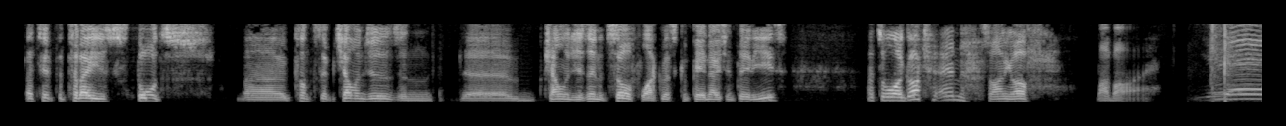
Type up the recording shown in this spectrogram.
that's it for today's thoughts, uh, concept challenges, and uh, challenges in itself. Like let's compare notes in thirty years. That's all I got, and signing off. Bye bye. Yeah.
